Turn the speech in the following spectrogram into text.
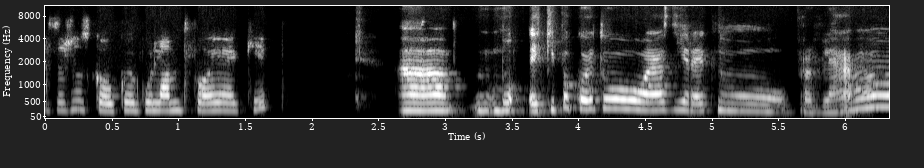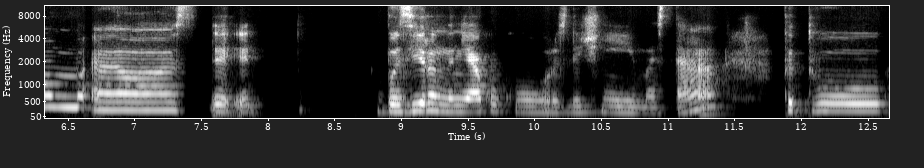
А всъщност колко е голям твоя екип? А, екипа, който аз директно управлявам, а, е, е базиран на няколко различни места като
